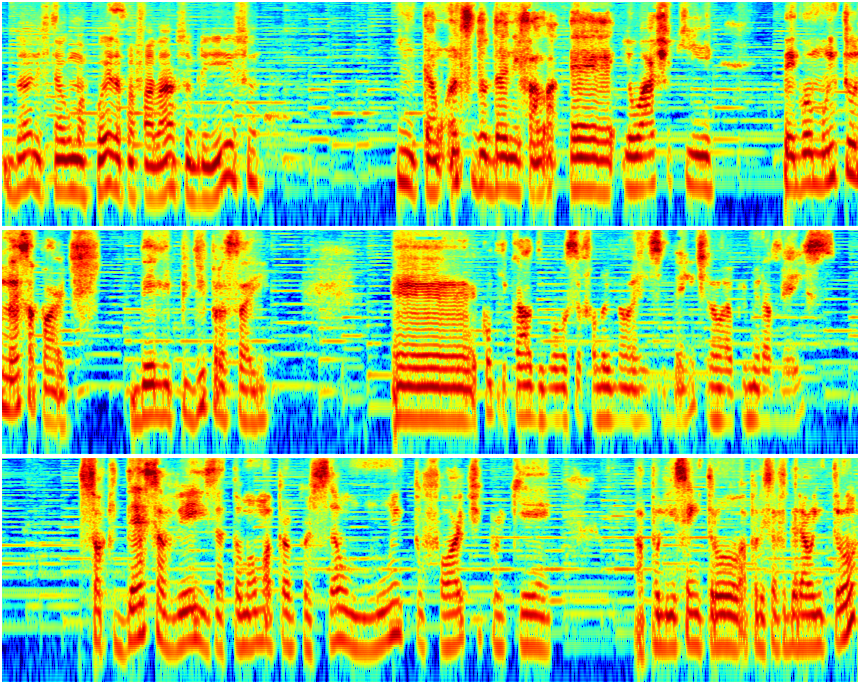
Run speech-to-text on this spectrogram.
Dani, você tem alguma coisa para falar sobre isso? Então, antes do Dani falar, é, eu acho que pegou muito nessa parte dele pedir para sair. É complicado, igual você falou, ele não é residente, não é a primeira vez. Só que dessa vez a tomou uma proporção muito forte porque a polícia entrou, a Polícia Federal entrou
